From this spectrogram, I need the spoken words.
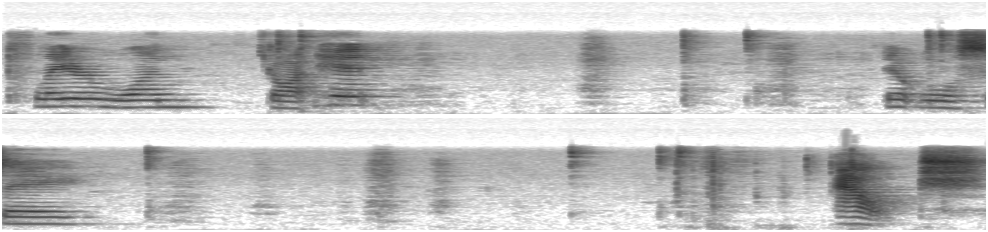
player one got hit, it will say, ouch,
